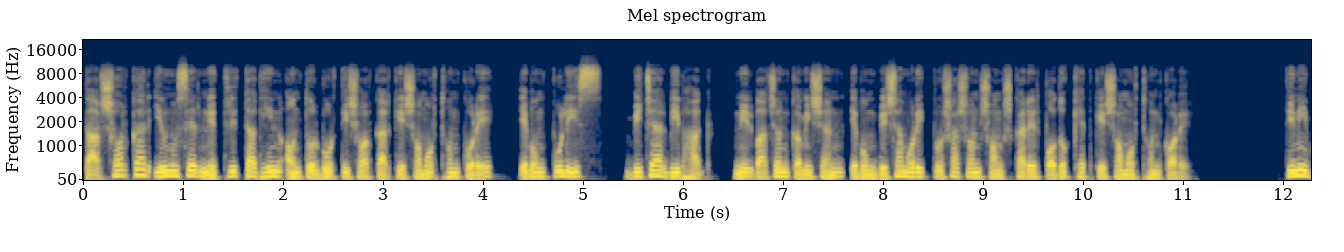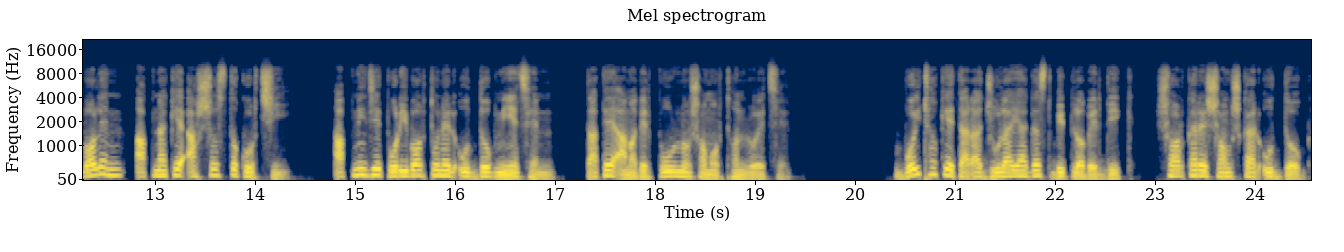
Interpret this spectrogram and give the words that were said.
তার সরকার ইউনুসের নেতৃত্বাধীন অন্তর্বর্তী সরকারকে সমর্থন করে এবং পুলিশ, বিচার বিভাগ, নির্বাচন কমিশন এবং বেসামরিক প্রশাসন সংস্কারের পদক্ষেপকে সমর্থন করে। তিনি বলেন, আপনাকে আশ্বস্ত করছি। আপনি যে পরিবর্তনের উদ্যোগ নিয়েছেন, তাতে আমাদের পূর্ণ সমর্থন রয়েছে। বৈঠকে তারা জুলাই আগস্ট বিপ্লবের দিক, সরকারের সংস্কার উদ্যোগ,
